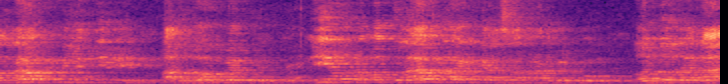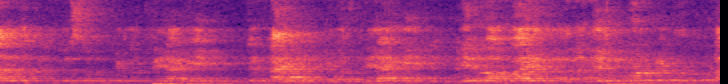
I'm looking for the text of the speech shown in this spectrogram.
ಗುಲಾಬಿ ಇದ್ದೀವಿ ಅದು ಹೋಗ್ಬೇಕು ನೀವು ನಮ್ಮ ಗುಲಾಬರಾಗಿ ಕೆಲಸ ಮಾಡಬೇಕು ಅನ್ನೋದ ನಾನು ಇವತ್ತಿನ ದಿವಸ ಮುಖ್ಯಮಂತ್ರಿಯಾಗಿ ಇದು ತಾಯಿ ಮುಖ್ಯಮಂತ್ರಿಯಾಗಿ ಏನು ಅಪಾಯ ಇಲ್ಲ ನಾನು ಎಷ್ಟು ಕೊಡ್ಬೇಕು ಕೂಡ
